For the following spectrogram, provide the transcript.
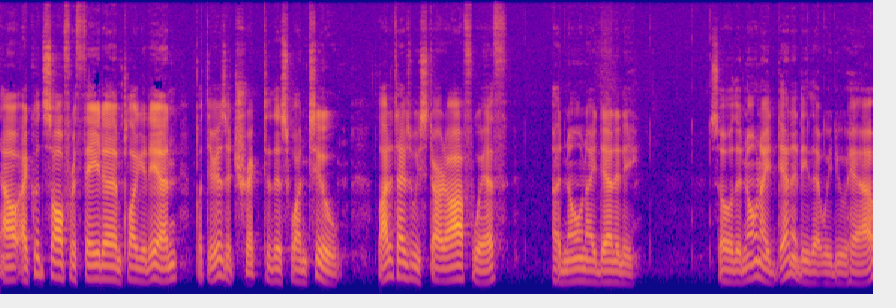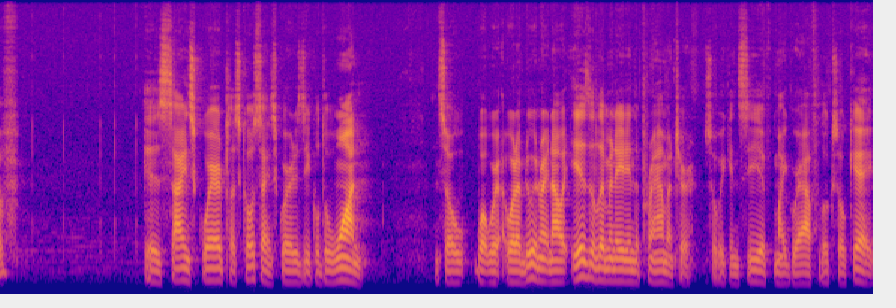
now I could solve for theta and plug it in, but there is a trick to this one too. A lot of times we start off with a known identity. So the known identity that we do have is sine squared plus cosine squared is equal to 1. And so what, we're, what I'm doing right now is eliminating the parameter so we can see if my graph looks okay.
